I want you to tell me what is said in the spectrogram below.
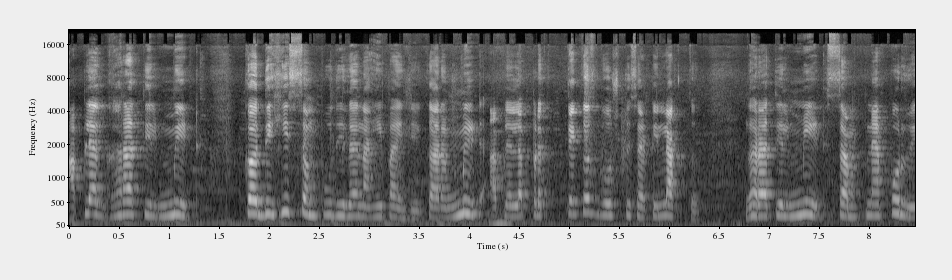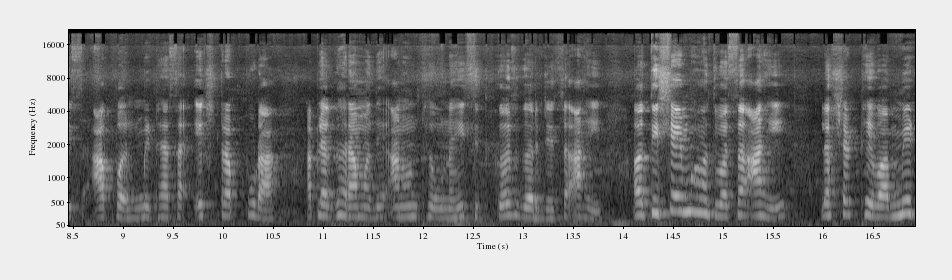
आपल्या घरातील मीठ कधीही संपू दिलं नाही पाहिजे. कारण मीठ आपल्याला प्रत्येकच गोष्टीसाठी लागतं. घरातील मीठ संपण्यापूर्वीच आपण मिठाचा एक्स्ट्रा पुडा आपल्या घरामध्ये आणून ठेवणंही तितकंच गरजेचं आहे. अतिशय महत्त्वाचं आहे लक्षात ठेवा मीठ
